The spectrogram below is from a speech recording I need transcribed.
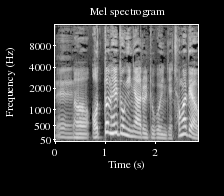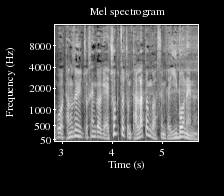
예. 어, 어떤 회동이냐를 두고 이제 청와대하고 당선인 쪽 생각이 애초부터 좀 달랐던 것 같습니다. 이번에는.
